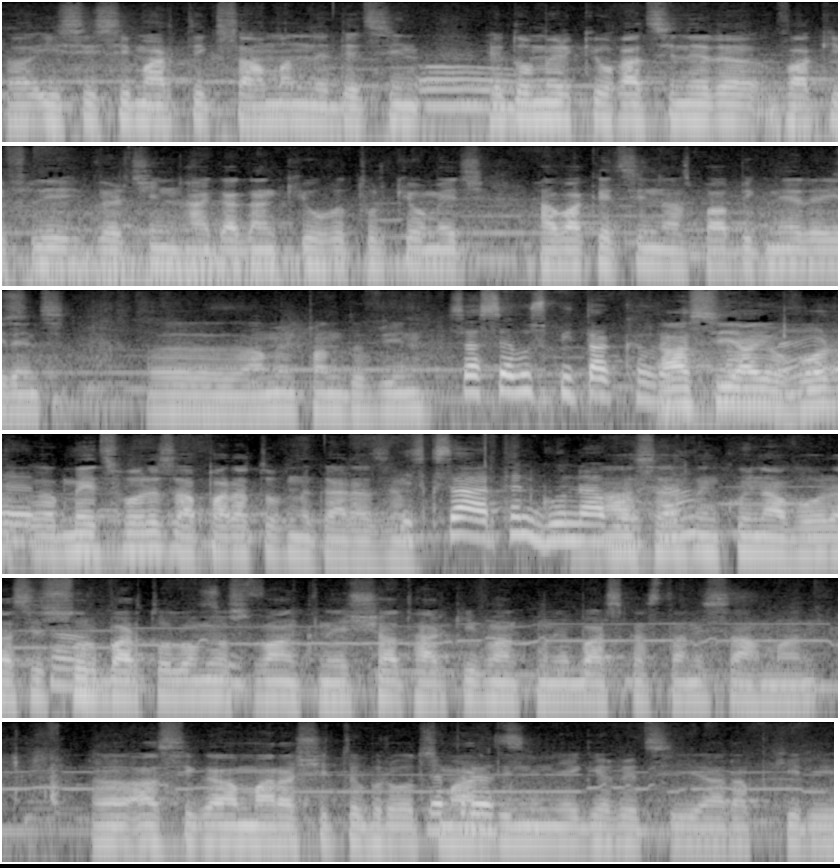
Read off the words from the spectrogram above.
ISIS-ի մարտիկ սահման նետեցին, հետո մեր գյուղացիները Վակիֆլի վերջին հայկական գյուղը Թուրքիո մեջ հավաքեցին ասբաբիկները իրենց ամեն բան դվին։ Սա սև ու սպիտակ քվր։ Ասի այո, որ մեծ հորս ապարատով նկարած եմ։ Իսկ սա արդեն գունավոր է։ Ասա արդեն գունավոր, ասի Սուր Բարտոլոմեոս վանքն է, շատ հարկի վանքն է Բարսկաստանի սահման։ Ասիգա Մարաշի դբրոց, Մարտինին եկեղեցի, Արաբքիրի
